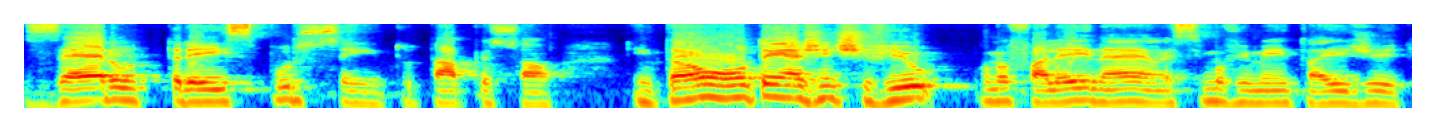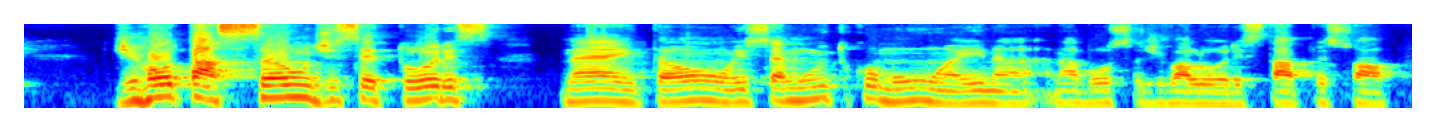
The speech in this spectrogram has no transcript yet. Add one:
0,3%, tá, pessoal? Então, ontem a gente viu, como eu falei, né, esse movimento aí de, de rotação de setores né? Então, isso é muito comum aí na, na Bolsa de Valores, tá, pessoal?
